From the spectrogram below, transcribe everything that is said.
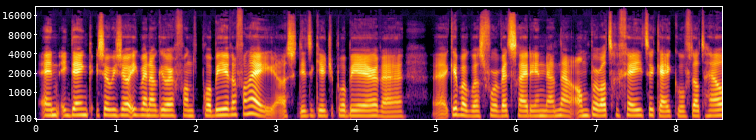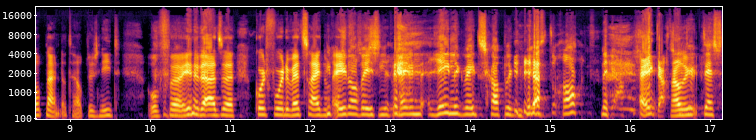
En ik denk sowieso, ik ben ook heel erg van het proberen van hey, als ik dit een keertje probeer, uh, uh, ik heb ook wel eens voor wedstrijden inderdaad nou, amper wat gegeten. Kijken of dat helpt. Nou, dat helpt dus niet. Of uh, inderdaad uh, kort voor de wedstrijd nog even... wel redelijk wetenschappelijk ja. toch al? Nee, ja. ik dacht nou, test,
